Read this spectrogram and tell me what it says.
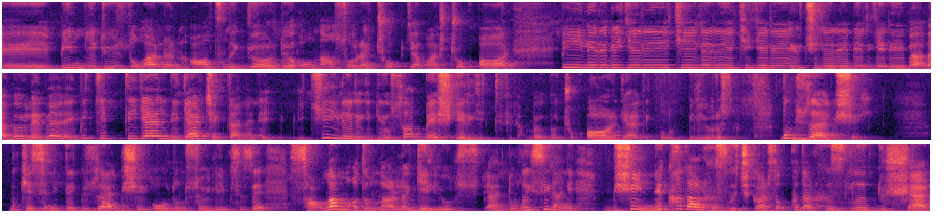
E, 1700 dolarların altını gördü ondan sonra çok yavaş çok ağır bir ileri bir geri, iki ileri, iki geri, üç ileri, bir geri. Ben böyle böyle bir gitti geldi. Gerçekten hani iki ileri gidiyorsa beş geri gitti filan. Böyle, böyle çok ağır geldik. Bunu biliyoruz. Bu güzel bir şey. Bu kesinlikle güzel bir şey olduğunu söyleyeyim size. Sağlam adımlarla geliyoruz. Yani dolayısıyla hani bir şey ne kadar hızlı çıkarsa o kadar hızlı düşer.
